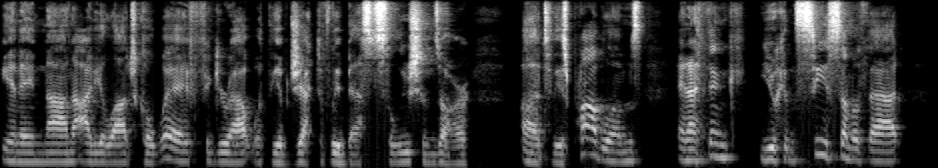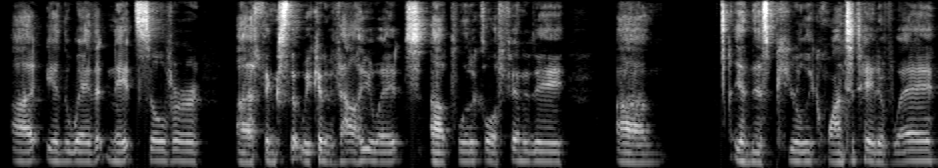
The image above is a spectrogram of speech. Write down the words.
in a non ideological way, figure out what the objectively best solutions are uh, to these problems. And I think you can see some of that uh, in the way that Nate Silver uh, thinks that we can evaluate uh, political affinity um, in this purely quantitative way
